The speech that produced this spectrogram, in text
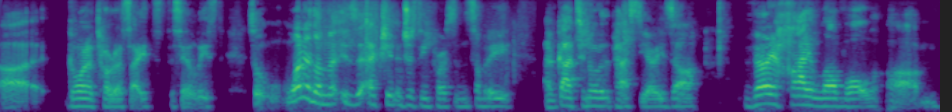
uh, going to Torah sites, to say the least. So one of them is actually an interesting person, somebody I've got to know over the past year. He's a very high level, um,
